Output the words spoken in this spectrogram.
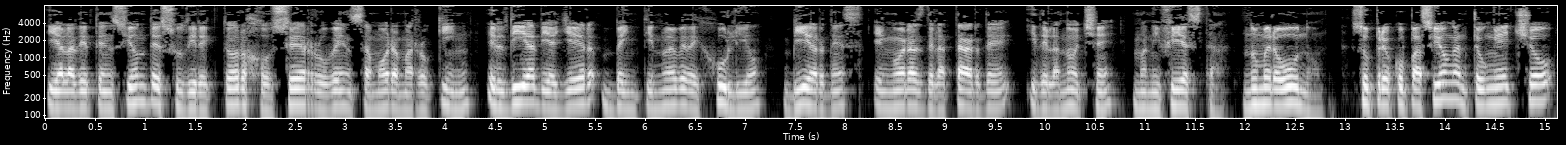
y a la detención de su director José Rubén Zamora Marroquín el día de ayer 29 de julio viernes en horas de la tarde y de la noche manifiesta. Número uno su preocupación ante un hecho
